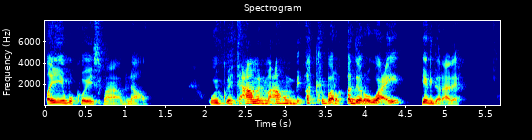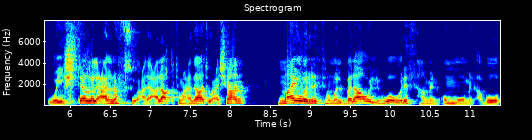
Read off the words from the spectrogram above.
طيب وكويس مع أبنائه ويتعامل معهم بأكبر قدر وعي يقدر عليه ويشتغل على نفسه على علاقته مع ذاته عشان ما يورثهم البلاوي اللي هو ورثها من أمه ومن أبوه.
